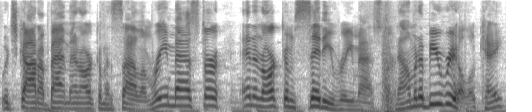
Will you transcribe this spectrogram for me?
which got a Batman Arkham Asylum remaster and an Arkham City remaster. Now I'm gonna be real, okay?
